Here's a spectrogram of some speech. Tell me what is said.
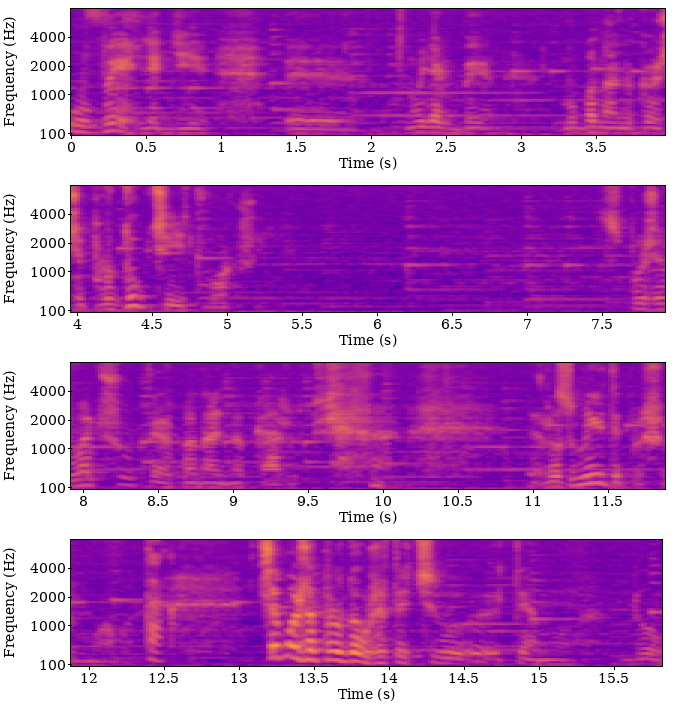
у вигляді, е, ну якби, ну банально кажучи, продукції творчої. Споживачу теж банально кажуть. Розумієте, про що мова? Так. Це можна продовжити цю е, тему довго.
